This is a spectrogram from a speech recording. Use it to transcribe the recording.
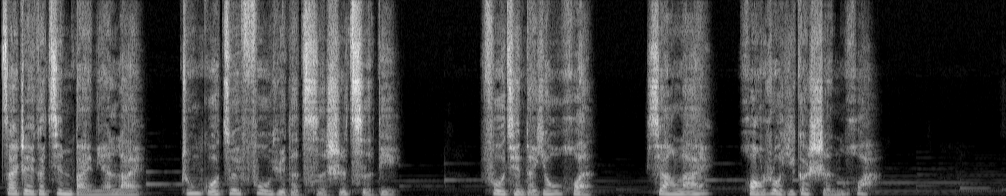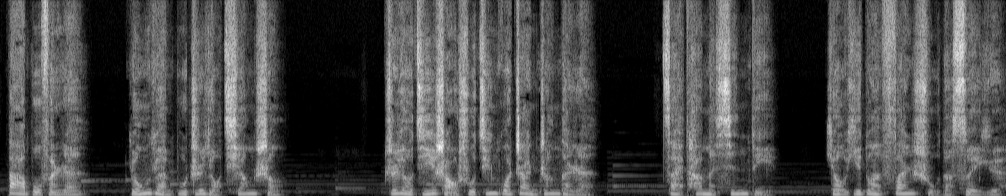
在这个近百年来中国最富裕的此时此地，父亲的忧患，想来恍若一个神话。大部分人永远不知有枪声，只有极少数经过战争的人，在他们心底。有一段番薯的岁月，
